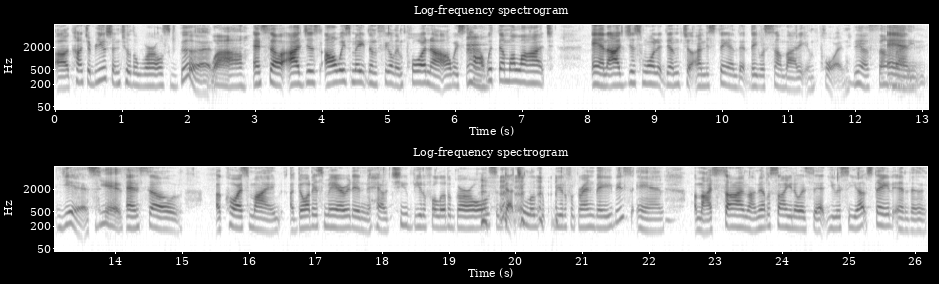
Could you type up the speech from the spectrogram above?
a contribution to the world's good. Wow. And so I just always made them feel important. I always Mm. talked with them a lot. And I just wanted them to understand that they were somebody important. Yeah, somebody. And yes. Yes. And so, of course, my uh, daughter's married and have two beautiful little girls. Got two little beautiful grandbabies. And my son, my middle son, you know, is at USC Upstate. And the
